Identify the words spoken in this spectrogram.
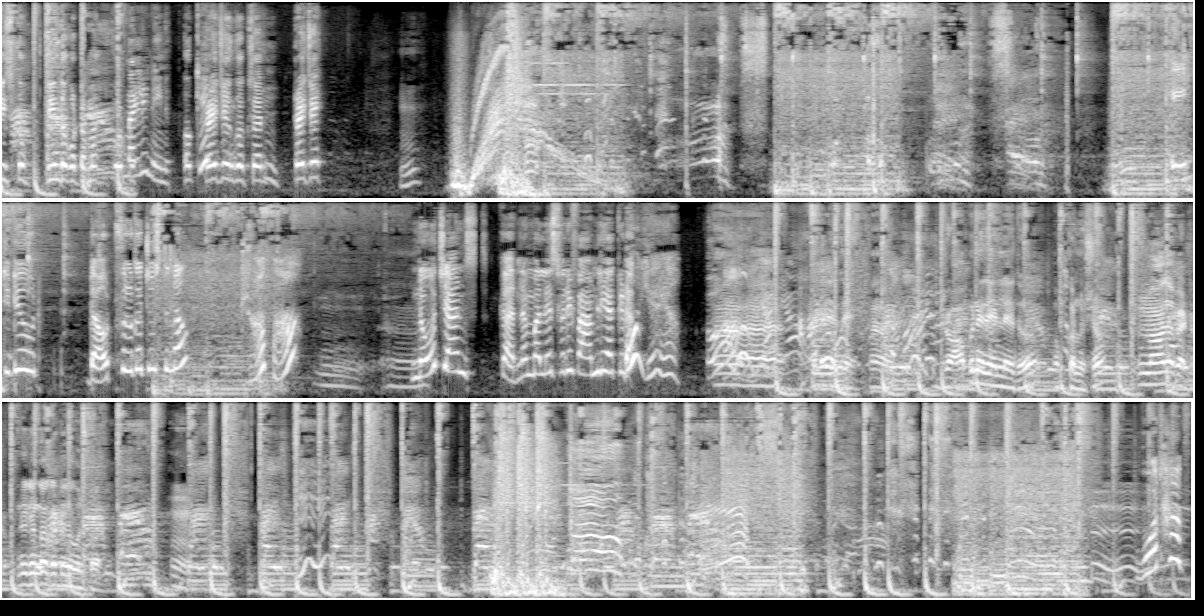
తీసుకో దీంతో కొట్టమ్మా. మళ్ళీ నేను ఓకే? ట్రై చేయి ఇంకొకసారి. ట్రై చేయి. ఏంటి డ్యూడ్ డౌట్ఫుల్గా చూస్తున్నావు డ్రాపా no chance Karnam Malleswari family అక్కడ. డ్రాప్ అనేది ఏం లేదు. ఒక్క నిమిషం. నాదే బెటర్ నీది ఇంకో గట్టిగా కూర్చోవాలి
